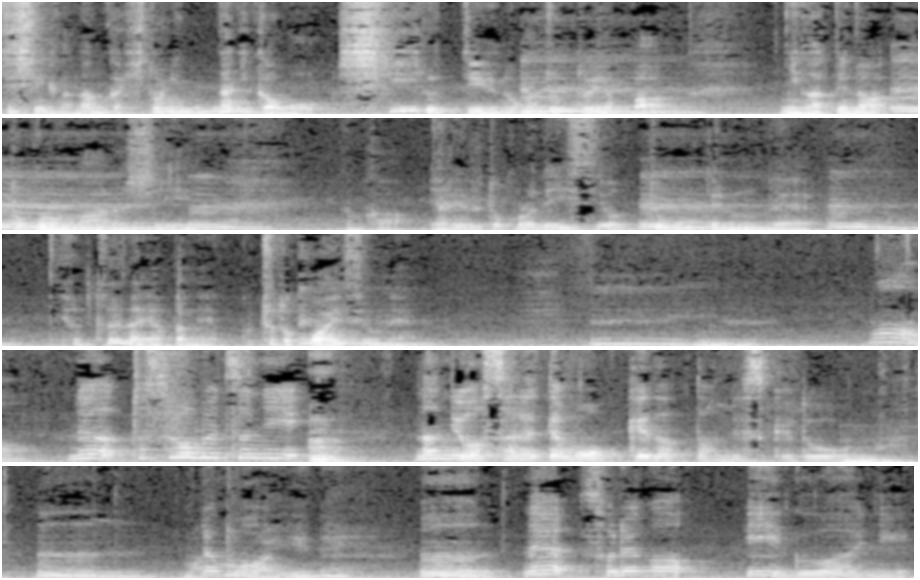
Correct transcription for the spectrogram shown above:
自身がなんか人に何かを強いるっていうのがちょっとやっぱ苦手なところもあるし、うんなんかやれるところでいいっすよって思ってるので、そういうのはやっぱねちょっと怖いですよね、うん。うん。うんまあね私は別に何をされても OK だったんですけどうん。うん、まあ、とでもね。うん。ねそれがいい具合に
